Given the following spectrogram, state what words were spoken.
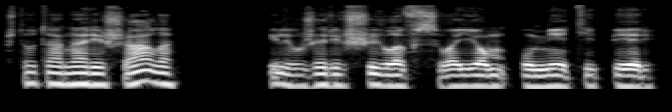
что-то она решала или уже решила в своем уме теперь.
